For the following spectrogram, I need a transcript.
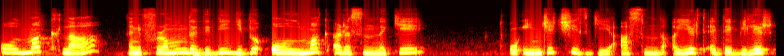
olmakla hani Fromm'un da dediği gibi olmak arasındaki o ince çizgiyi aslında ayırt edebilir.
